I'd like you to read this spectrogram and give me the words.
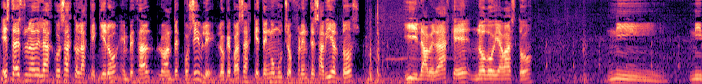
Esta es una de las cosas con las que quiero empezar lo antes posible. Lo que pasa es que tengo muchos frentes abiertos y la verdad es que no doy abasto ni... ni...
